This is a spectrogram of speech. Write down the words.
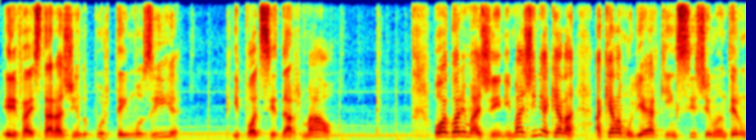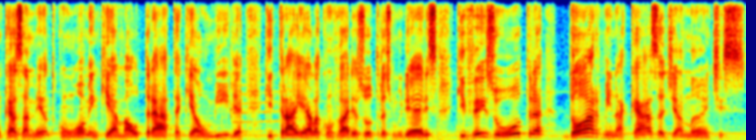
ele vai estar agindo por teimosia e pode se dar mal. Ou agora imagine, imagine aquela aquela mulher que insiste em manter um casamento com um homem que a maltrata, que a humilha, que trai ela com várias outras mulheres, que vez ou outra dorme na casa de amantes.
